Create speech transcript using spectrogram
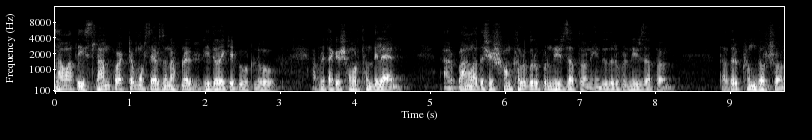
জামাতে ইসলাম কয়েকটা মোর্চার জন্য আপনার হৃদয় কেঁপে উঠল। আপনি তাকে সমর্থন দিলেন। আর বাংলাদেশের সংখ্যালঘুর উপর নির্যাতন, হিন্দুদের উপর নির্যাতন, তাদের খুন ধর্ষণ,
